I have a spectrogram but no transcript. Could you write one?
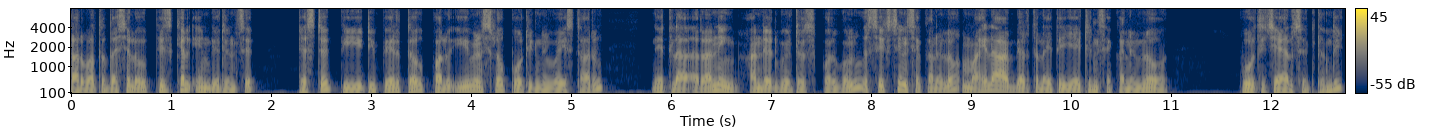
తర్వాత దశలో ఫిజికల్ ఎండ్యూరెన్స్ టెస్ట్ పీఈటీ పేరుతో పలు ఈవెంట్స్లో పోటీ నిర్వహిస్తారు. ఇట్లా రన్నింగ్ హండ్రెడ్ మీటర్స్ పరుగును సిక్స్టీన్ సెకండ్లో మహిళా అభ్యర్థులైతే ఎయిటీన్ సెకండ్లో పూర్తి చేయాల్సి ఉంటుంది.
